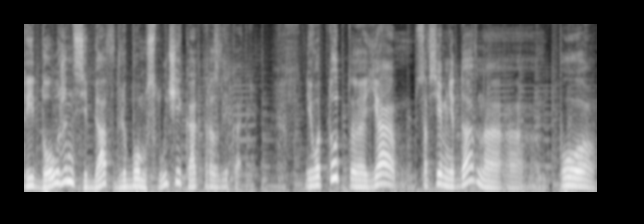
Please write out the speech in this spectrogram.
Ты должен себя в любом случае как-то развлекать. И вот тут э, я совсем недавно э, по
